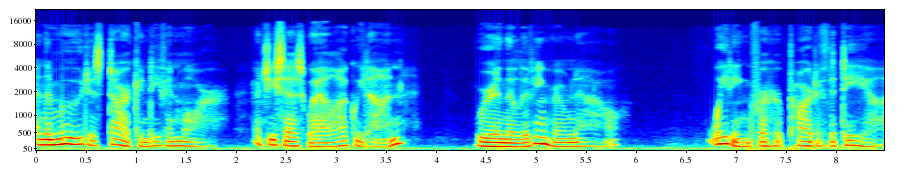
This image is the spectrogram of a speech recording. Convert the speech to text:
and the mood has darkened even more. And she says, Well, Aguilan, we're in the living room now, waiting for her part of the deal.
